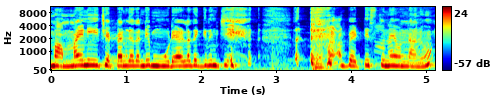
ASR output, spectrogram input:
మా అమ్మాయిని చెప్పాను కదండి మూడేళ్ళ దగ్గర నుంచి పెట్టిస్తూనే ఉన్నాను.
